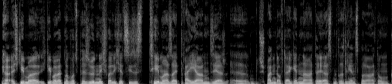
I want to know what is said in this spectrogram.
Ja, ich gehe mal, ich gehe mal, werd mal kurz persönlich, weil ich jetzt dieses Thema seit drei Jahren sehr äh, spannend auf der Agenda hatte. Erst mit Resilienzberatung,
